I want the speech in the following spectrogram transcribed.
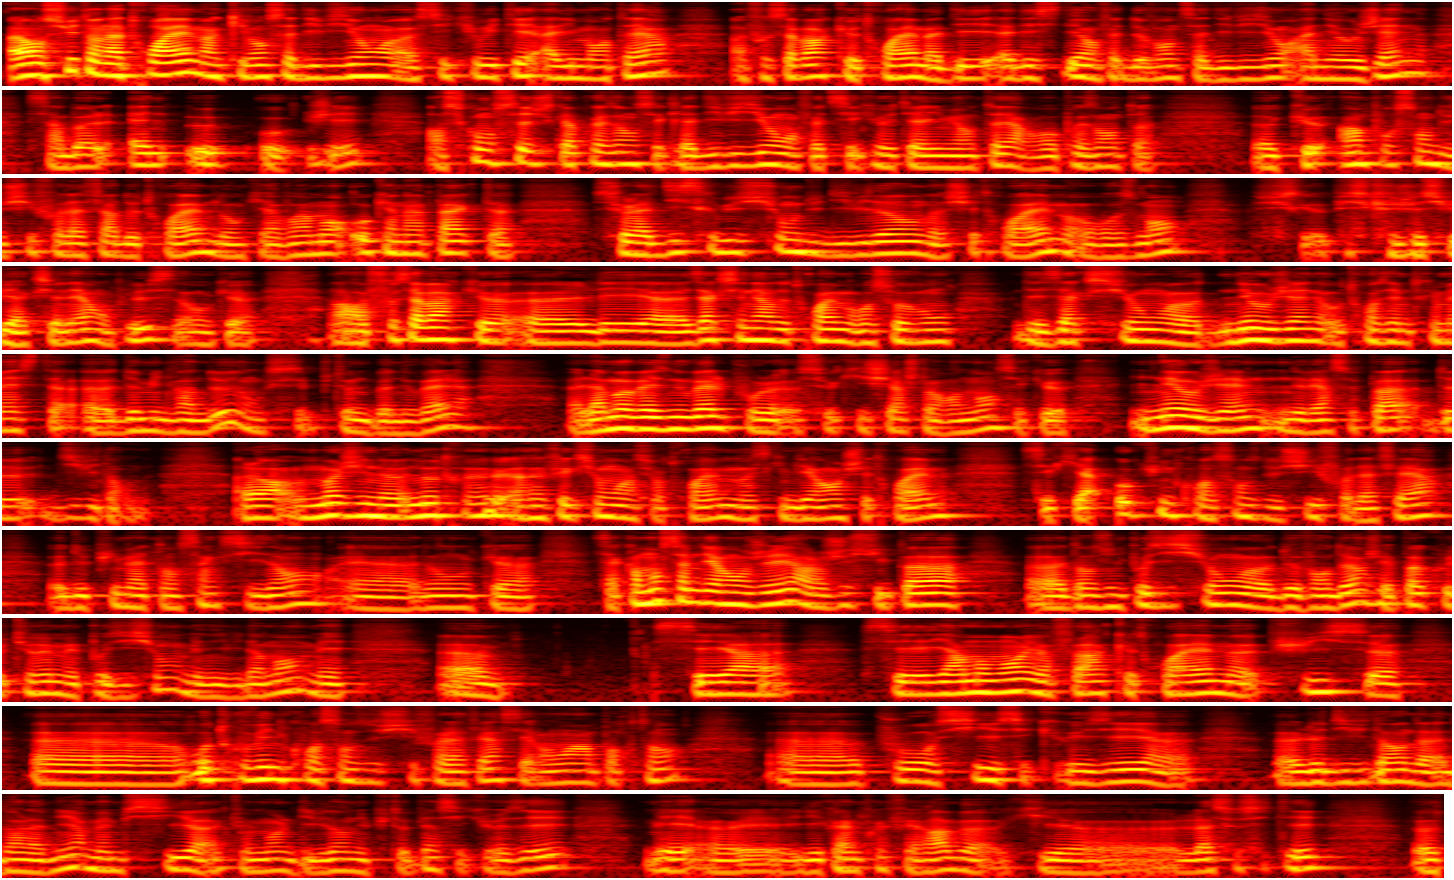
Alors ensuite, on a 3M hein, qui vend sa division euh, sécurité alimentaire. Il faut savoir que 3M a, décidé en fait de vendre sa division à Neogen, symbole N-E-O-G. Alors ce qu'on sait jusqu'à présent, c'est que la division en fait sécurité alimentaire représente que 1% du chiffre d'affaires de 3M, donc il n'y a vraiment aucun impact sur la distribution du dividende chez 3M, heureusement, puisque, puisque je suis actionnaire en plus. Donc, euh, alors il faut savoir que euh, les actionnaires de 3M recevront des actions néogènes au troisième trimestre 2022, donc c'est plutôt une bonne nouvelle. La mauvaise nouvelle pour ceux qui cherchent le rendement, c'est que Neogen ne verse pas de dividendes. Alors moi j'ai une, autre réflexion hein, sur 3M. Moi ce qui me dérange chez 3M, c'est qu'il n'y a aucune croissance de chiffre d'affaires euh, depuis maintenant 5-6 ans. Euh, donc euh, ça commence à me déranger. Alors je ne suis pas dans une position de vendeur, je ne vais pas clôturer mes positions bien évidemment, mais c'est il y a un moment, il va falloir que 3M puisse retrouver une croissance de chiffre d'affaires, c'est vraiment important. Euh, pour aussi sécuriser euh, euh, le dividende dans l'avenir, même si actuellement le dividende est plutôt bien sécurisé, mais il est quand même préférable que la société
